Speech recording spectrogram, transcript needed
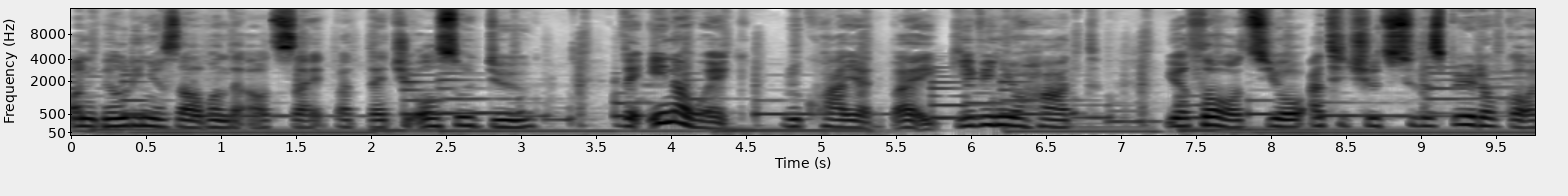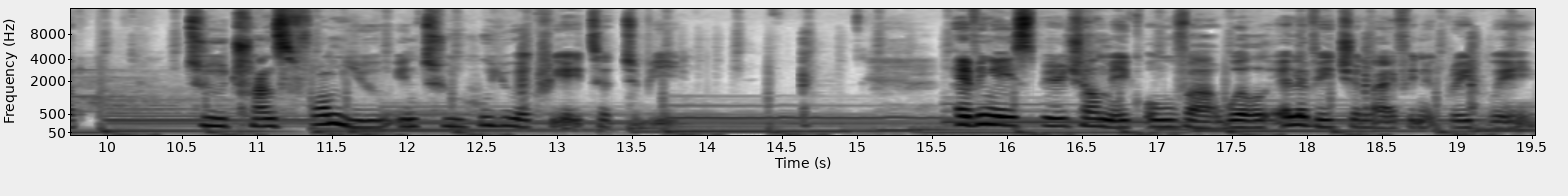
on building yourself on the outside, but that you also do the inner work required by giving your heart your thoughts, your attitudes to the Spirit of God to transform you into who you were created to be. Having a spiritual makeover will elevate your life in a great way,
